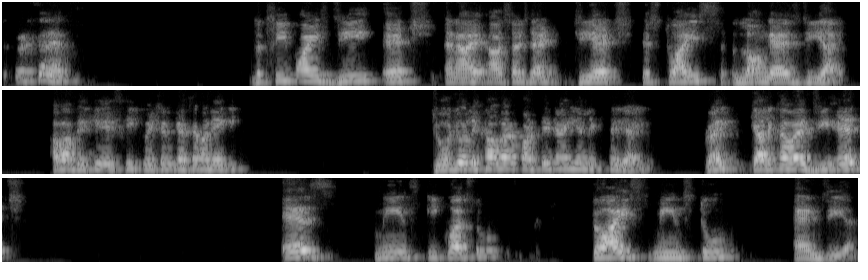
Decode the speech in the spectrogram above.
the question is, the three points G, H and I are such that GH is twice long as GI. अब आप देखिए इसकी इक्वेशन कैसे बनेगी जो जो लिखा हुआ है पढ़ते जाइए लिखते जाइए राइट right? क्या लिखा हुआ है G H is means equals to twice means 2 and gl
